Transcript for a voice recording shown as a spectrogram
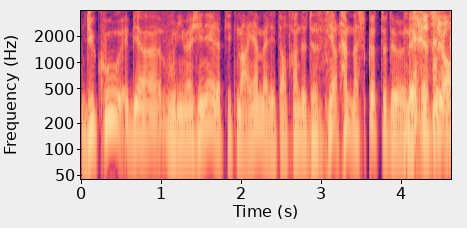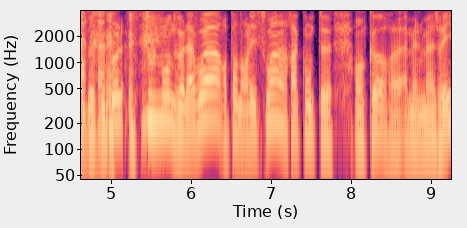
Du coup, eh bien, vous l'imaginez, la petite Mariam, elle est en train de devenir la mascotte de, Mais bien sûr. De football. Tout le monde veut la voir pendant les soins, raconte encore euh, Amel Majri.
